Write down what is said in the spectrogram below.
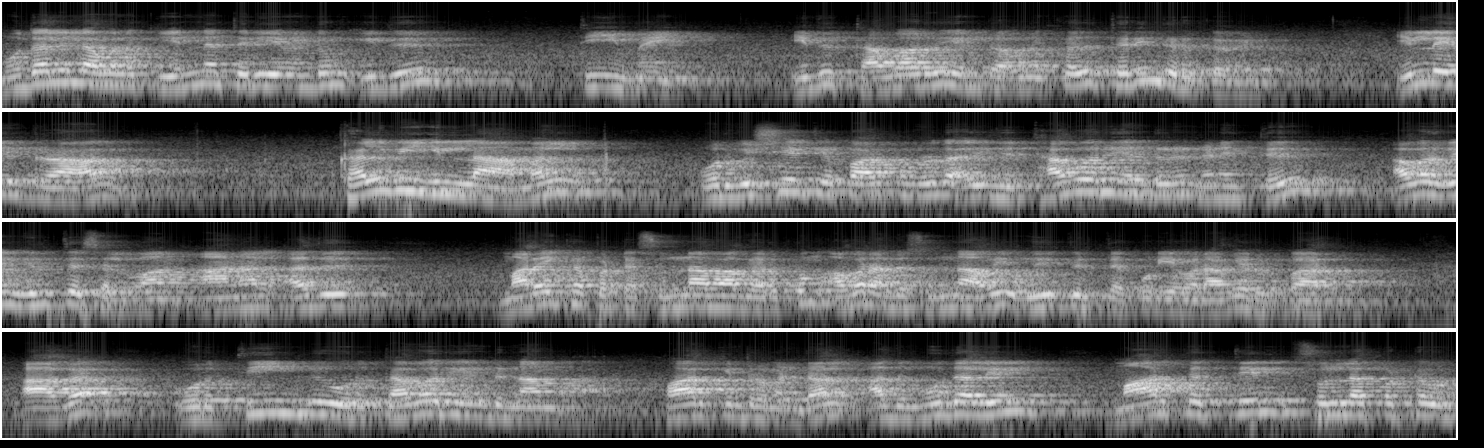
முதலில் அவனுக்கு என்ன தெரிய வேண்டும்? இது தீமை. இது தவறு என்று அவனுக்கு அது தெரிந்திருக்க வேண்டும். இல்லை என்றால் கல்வி இல்லாமல் ஒரு விஷயத்தை பார்க்கும் பொழுது அது இது தவறு என்று நினைத்து அவர்கள் நிறுத்த செல்வான். ஆனால் அது மறைக்கப்பட்ட சுண்ணாவாக இருக்கும். அவர் அந்த சுண்ணாவை உயிர்ப்பிருத்தக்கூடியவராக இருப்பார். ஆக ஒரு தீங்கு ஒரு தவறு என்று நாம் பார்க்கின்றோம் என்றால் அது முதலில் மார்க்கத்தில் சொல்லப்பட்ட ஒரு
